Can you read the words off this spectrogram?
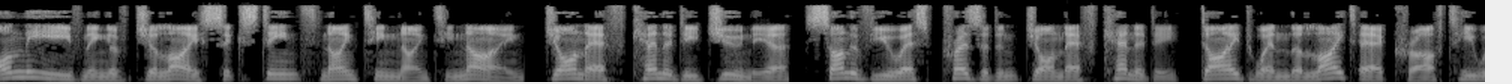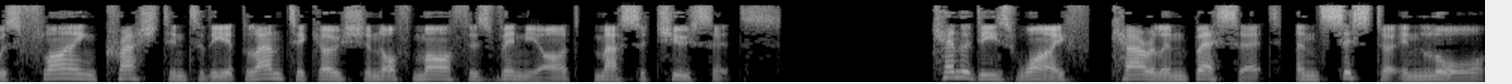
On the evening of July 16, 1999, John F. Kennedy, Jr., son of U.S. President John F. Kennedy, died when the light aircraft he was flying crashed into the Atlantic Ocean off Martha's Vineyard, Massachusetts. Kennedy's wife, Carolyn Bessette, and sister-in-law,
